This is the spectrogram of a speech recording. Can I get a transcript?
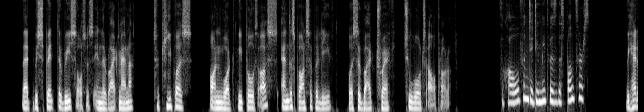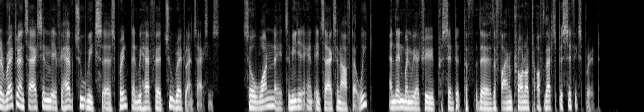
that we spent the resources in the right manner to keep us on what we both us and the sponsor believed was the right track towards our product. So how often did you meet with the sponsors? We had a regular interaction. If we have two weeks uh, sprint, then we have uh, two regular interactions. So one intermediate interaction after a week, and then when we actually presented the the, the final product of that specific sprint.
